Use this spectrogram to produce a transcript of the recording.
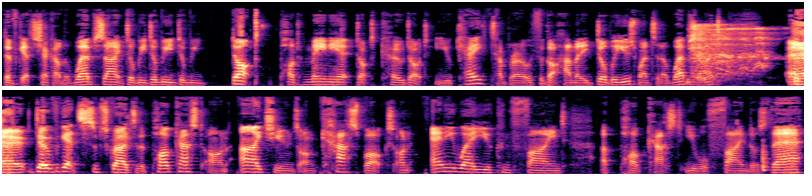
Don't forget to check out the website, www.podmania.co.uk. Temporarily forgot how many W's went to the website. Uh, don't forget to subscribe to the podcast on iTunes, on Castbox, on anywhere you can find a podcast. You will find us there.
